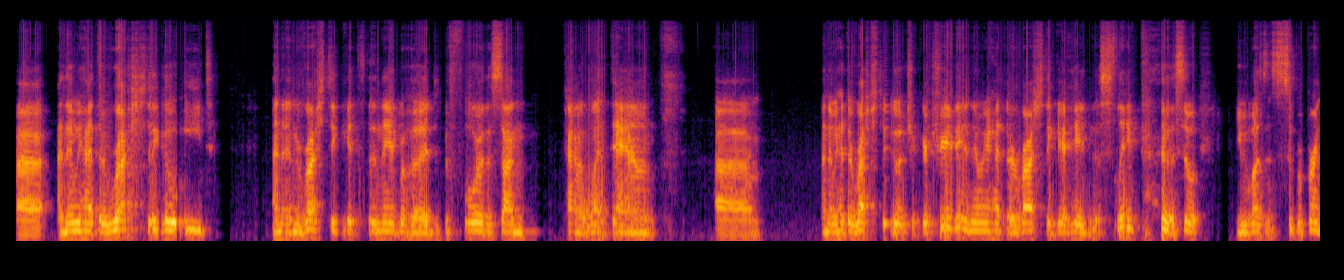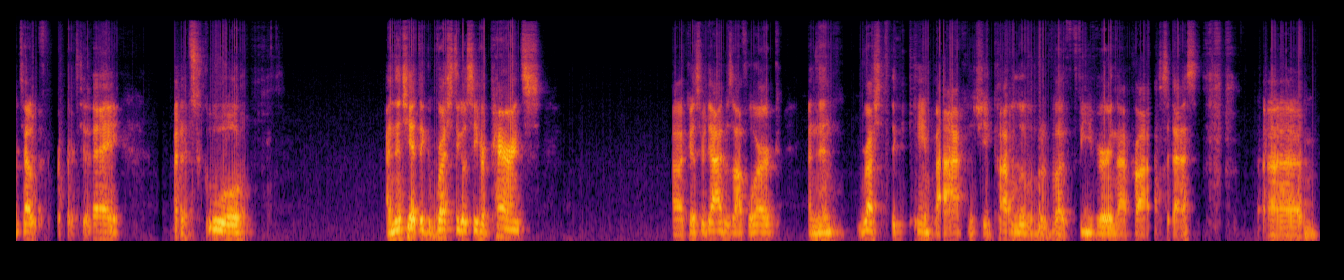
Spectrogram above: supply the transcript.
Uh, and then we had to rush to go eat and then rush to get to the neighborhood before the sun kind of went down. Um, and then we had to rush to go trick or treating, and then we had to rush to get Hayden to sleep, so he wasn't super burnt out for today at school. And then she had to rush to go see her parents because uh, her dad was off work, and then rushed to came back, and she caught a little bit of a fever in that process. Um,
